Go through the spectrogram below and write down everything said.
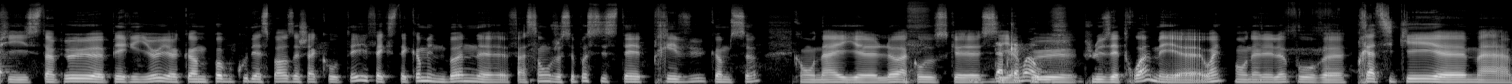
Puis c'est un peu périlleux, il y a comme pas beaucoup d'espace de chaque côté, fait que c'était comme une bonne façon je Je sais pas si c'était prévu comme ça, qu'on aille euh, là à cause que c'est un peu plus étroit, mais euh, ouais, on allait là pour euh, pratiquer ma,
